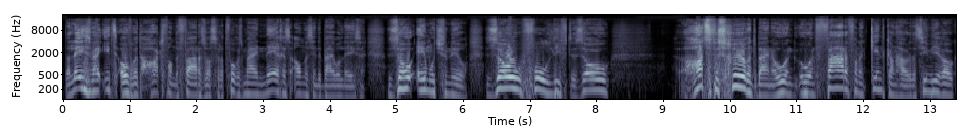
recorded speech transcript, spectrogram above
Dan lezen wij iets over het hart van de Vader, zoals we dat volgens mij nergens anders in de Bijbel lezen. Zo emotioneel, zo vol liefde, zo hartverscheurend bijna, hoe een, hoe een vader van een kind kan houden. Dat zien we hier ook.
